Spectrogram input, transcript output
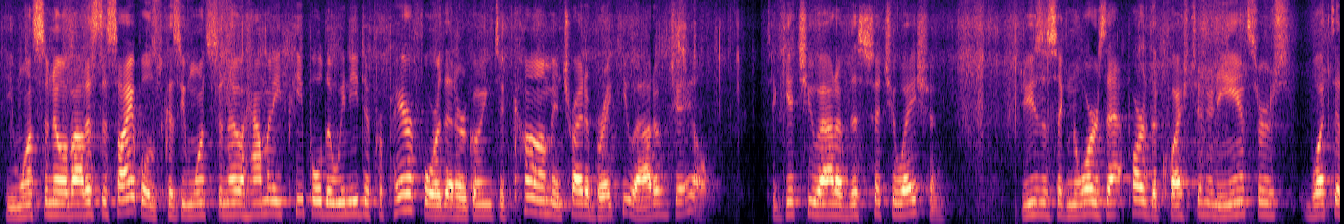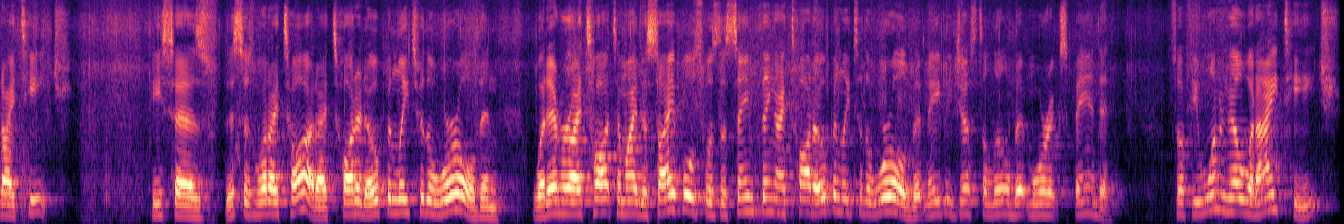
He wants to know about his disciples because he wants to know how many people do we need to prepare for that are going to come and try to break you out of jail, to get you out of this situation. Jesus ignores that part of the question and he answers, What did I teach? He says, This is what I taught. I taught it openly to the world, and whatever I taught to my disciples was the same thing I taught openly to the world, but maybe just a little bit more expanded. So if you want to know what I teach,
